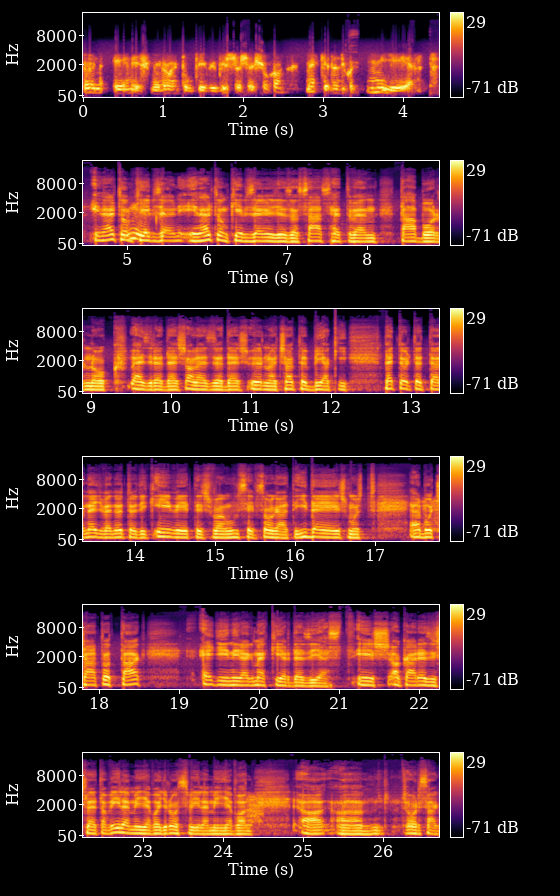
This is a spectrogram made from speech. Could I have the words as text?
ön, én és még rajtunk kívül biztos, hogy sokan megkérdezik, hogy miért. Én el tudom, miért? képzelni, én el tudom képzelni, hogy ez a 170 tábornok, ezredes, alezredes, őrnagy, stb., aki betöltötte a 45. évét, és van 20 év szolgálati ideje, és most elbocsátották, egyénileg megkérdezi ezt, és akár ez is lehet a véleménye, vagy rossz véleménye van a, a, az ország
